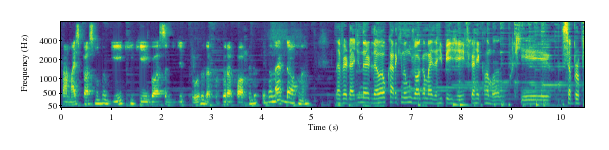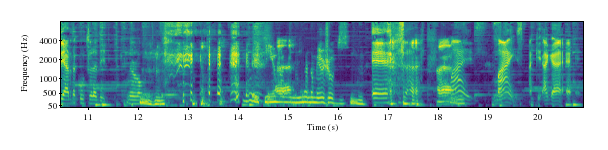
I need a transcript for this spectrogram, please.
Tá mais próximo do geek que gosta de tudo, da cultura pop, do que do nerdão, né? Na verdade, o nerdão é o cara que não joga mais RPG e fica reclamando porque se apropriaram da cultura dele. Normalmente. Uhum. Tem uma é. menina no meu joguinho. É, exato. É. Mas, mas, a, a, a,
